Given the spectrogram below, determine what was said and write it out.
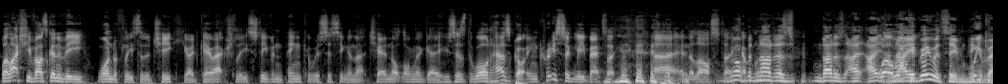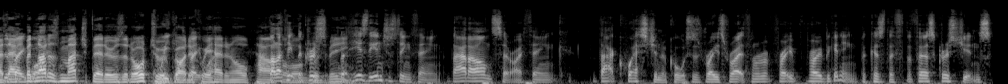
Well, actually, if I was going to be wonderfully sort of cheeky, I'd go, actually, Steven Pinker was sitting in that chair not long ago who says the world has got increasingly better uh, in the last uh, Well, but not as, not as, I, I, well, I could, agree with Steven Pinker about that, but why. not as much better as it ought to we have got if we why. had an all-powerful but I think the Chris, But here's the interesting thing. That answer, I think, that question, of course, was raised right from the very, very beginning because the, the, first Christians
